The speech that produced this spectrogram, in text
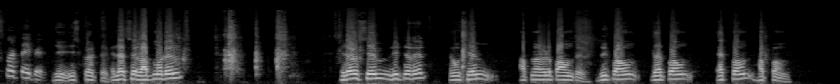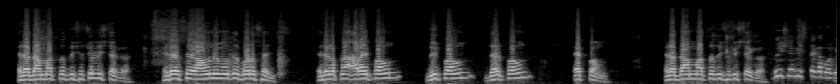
স্কোয়ার টাইপের জি স্কোয়ার টাইপ এটা হচ্ছে লাভ মডেল এটাও সেম লিটারের এবং সেম আপনার হলো পাউন্ডের দুই পাউন্ড দেড় পাউন্ড এক পাউন্ড হাফ পাউন্ড এটা দাম মাত্র চল্লিশ টাকা। এটা হচ্ছে রাউন্ডের মধ্যে বড় সাইজ এটা হলো আপনার আড়াই পাউন্ড দুই পাউন্ড দেড় পাউন্ড এক পাউন্ড এটা দাম মাত্র দুশো বিশ টাকা। দুইশো বিশ টাকা পড়বে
